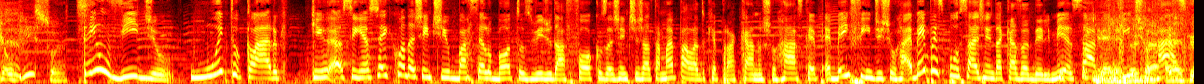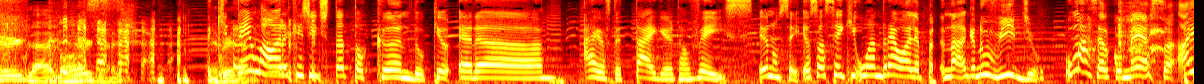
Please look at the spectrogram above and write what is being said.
Já ouvi isso antes. Tem um vídeo muito claro que, que, assim, eu sei que quando a gente, o Marcelo bota os vídeos da Focus, a gente já tá mais pra lá do que pra cá no churrasco. É, é bem fim de churrasco. É bem pra expulsar a gente da casa dele mesmo, sabe? É, fim de é churrasco. verdade, é verdade. É Que verdade. tem uma hora que a gente tá tocando que era. Eye of the Tiger, talvez? Eu não sei. Eu só sei que o André olha pra- na- no vídeo. O Marcelo começa, aí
